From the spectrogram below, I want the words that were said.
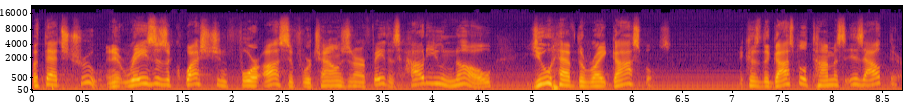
But that's true. And it raises a question for us if we're challenged in our faith is how do you know you have the right gospels? Because the gospel of Thomas is out there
